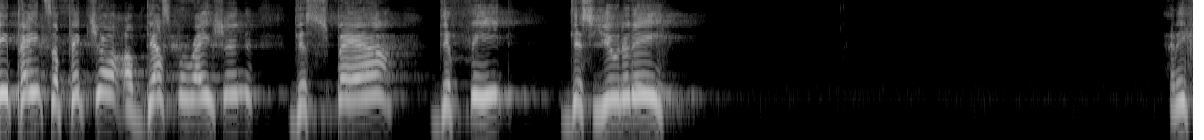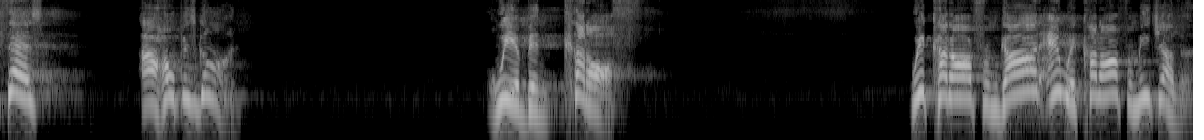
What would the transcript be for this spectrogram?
He paints a picture of desperation, despair, defeat, disunity. And he says, Our hope is gone. We have been cut off. We're cut off from God and we're cut off from each other.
